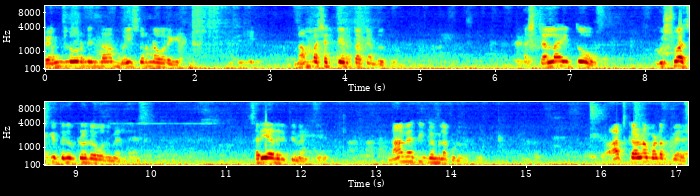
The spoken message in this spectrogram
ಬೆಂಗಳೂರಿನಿಂದ ಮೈಸೂರಿನವರೆಗೆ ನಮ್ಮ ಶಕ್ತಿ ಇರ್ತಕ್ಕಂಥದ್ದು. ಅಷ್ಟೆಲ್ಲ ಇತ್ತು. ವಿಶ್ವಾಸಕ್ಕೆ ತೆಗೆದುಕೊಳ್ಳದೆ ಹೋದ ಮೇಲೆ ಸರಿಯಾದ ರೀತಿಯಲ್ಲಿ ನಾವ್ಯಾತಿಗೆ ಬೆಂಬಲ ಕೊಡಬೇಕು ರಾಜಕಾರಣ ಮಾಡೋದು ಬೇರೆ.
